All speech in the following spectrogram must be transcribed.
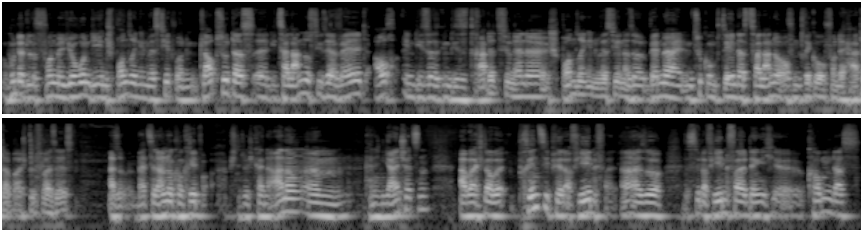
Hunderte von Millionen, die in Sponsoring investiert wurden. Glaubst du, dass äh, die Zalandos dieser Welt auch in diese in dieses traditionelle Sponsoring investieren? Also werden wir in Zukunft sehen, dass Zalando auf dem Trikot von der Hertha beispielsweise ist? Also bei Zalando konkret habe ich natürlich keine Ahnung, ähm, kann ich nicht einschätzen. Aber ich glaube prinzipiell auf jeden Fall. Ja, also das wird auf jeden Fall, denke ich, äh, kommen, dass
